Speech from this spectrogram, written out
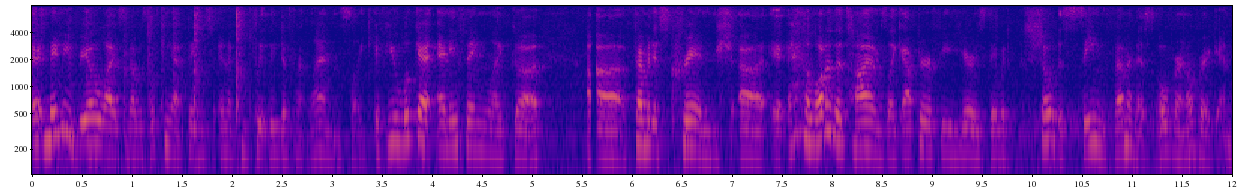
it made me realize that I was looking at things in a completely different lens. Like, if you look at anything like uh, uh, feminist cringe, uh, it, a lot of the times, like after a few years, they would show the same feminist over and over again.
